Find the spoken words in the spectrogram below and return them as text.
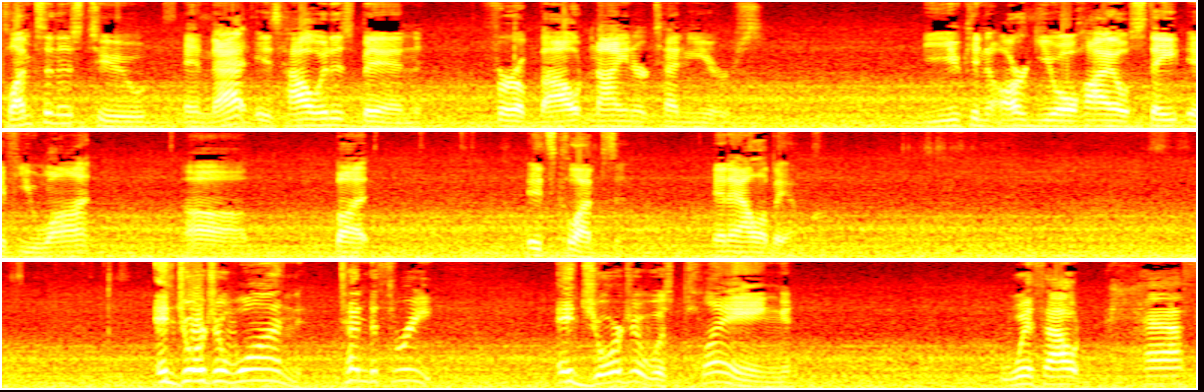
Clemson is two, and that is how it has been for about nine or ten years. You can argue Ohio State if you want, um, but it's Clemson and Alabama. And Georgia won 10 to 3. And Georgia was playing without half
